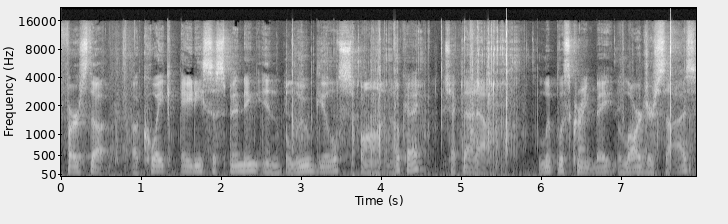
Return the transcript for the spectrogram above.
First up, a Quake 80 suspending in bluegill spawn. Okay, check that out. Lipless crankbait, larger size.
